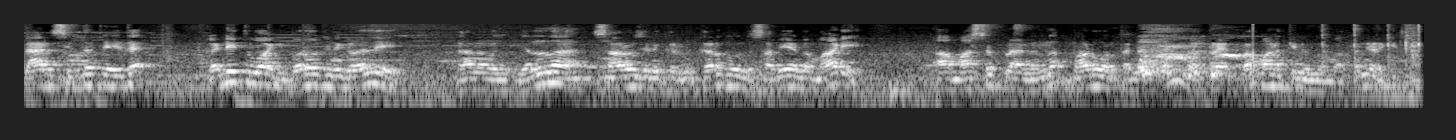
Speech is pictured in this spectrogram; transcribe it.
ಪ್ಲ್ಯಾನ್ ಸಿದ್ಧತೆ ಇದೆ. ಖಂಡಿತವಾಗಿ ಬರೋ ದಿನಗಳಲ್ಲಿ ನಾನು ಎಲ್ಲ ಸಾರ್ವಜನಿಕರನ್ನು ಕರೆದು ಒಂದು ಸಭೆಯನ್ನು ಮಾಡಿ ಆ ಮಾಸ್ಟರ್ ಪ್ಲ್ಯಾನನ್ನು ಮಾಡುವಂಥ ಪ್ರಯತ್ನ ಮಾಡ್ತೀನಿ ಅನ್ನೋ ಮಾತನ್ನು ಹೇಳಿದ್ದೀನಿ.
